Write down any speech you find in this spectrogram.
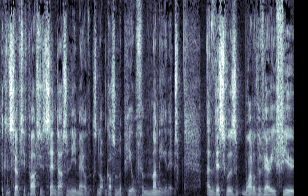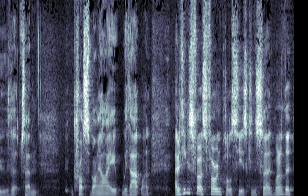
the Conservative Party to send out an email that's not got an appeal for money in it. And this was one of the very few that um, crossed my eye without one. I, think, as far as foreign policy is concerned, one of the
